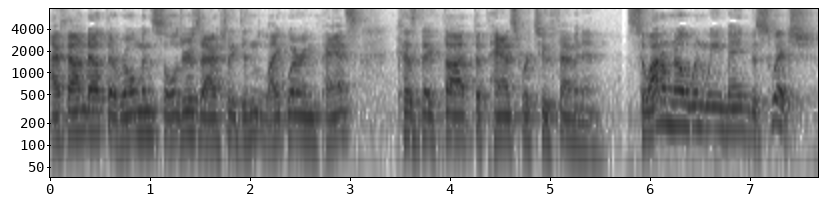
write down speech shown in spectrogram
I found out that Roman soldiers actually didn't like wearing pants because they thought the pants were too feminine. So I don't know when we made the switch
